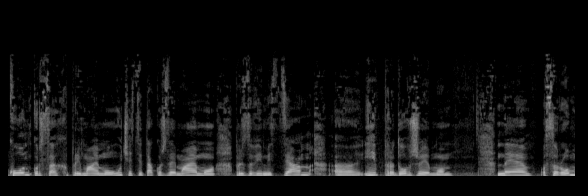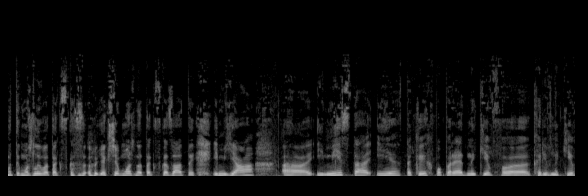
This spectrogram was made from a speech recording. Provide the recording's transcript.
конкурсах приймаємо участь і також займаємо призові місця і продовжуємо. Не осоромити, можливо, так сказати, якщо можна так сказати, ім'я е, і міста, і таких попередників е, керівників.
